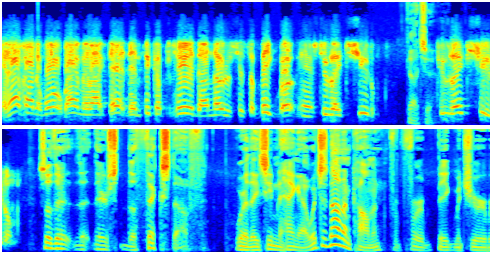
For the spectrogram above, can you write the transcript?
And I've had them walk by me like that, then pick up his head. And I notice it's a big buck, and it's too late to shoot him. Gotcha. Too late to shoot them. So the, the, there's the thick stuff where they seem to hang out, which is not uncommon for, for big mature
